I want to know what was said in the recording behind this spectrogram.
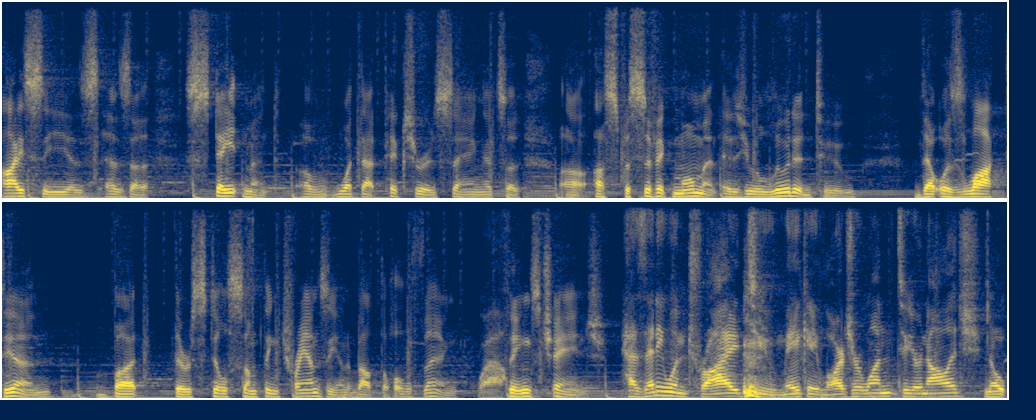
I see as as a statement of what that picture is saying. It's a, a, a, specific moment, as you alluded to, that was locked in, but there's still something transient about the whole thing. Wow. Things change. Has anyone tried to make a larger one to your knowledge? Nope.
